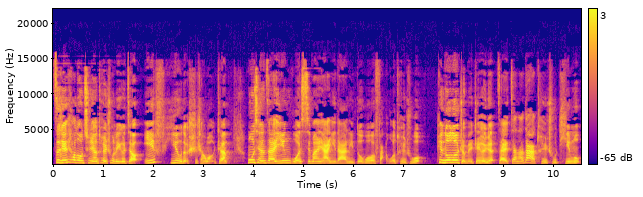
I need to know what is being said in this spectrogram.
字节跳动去年推出了一个叫 If You 的时尚网站，目前在英国、西班牙、意大利、德国和法国推出。拼多多准备这个月在加拿大推出 Team，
